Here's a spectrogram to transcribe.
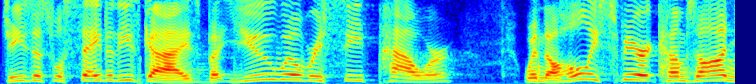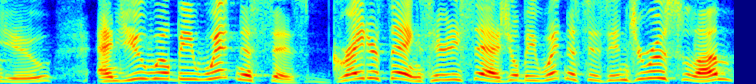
Jesus will say to these guys, But you will receive power when the Holy Spirit comes on you, and you will be witnesses. Greater things, here he says, you'll be witnesses in Jerusalem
